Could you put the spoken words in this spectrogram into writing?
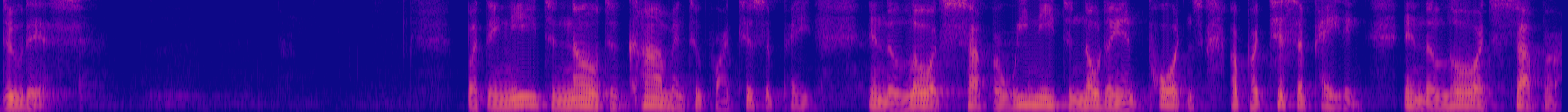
do this. But they need to know to come and to participate in the Lord's Supper. We need to know the importance of participating in the Lord's Supper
